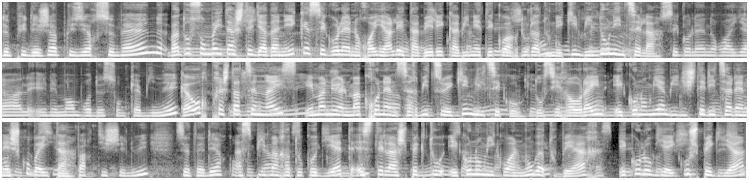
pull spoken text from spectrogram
Depuis déjà plusieurs semaines, Badu zonbait aste jadanik, Segolen Royal eta bere kabineteko arduradunekin bildu nintzela. Ségolène Royal et les membres de son cabinet. Gaur prestatzen naiz Emmanuel Macronen zerbitzuekin biltzeko. Dosiera orain ekonomia ministeritzaren esku baita. Azpimarratuko diet, ez dela aspektu ekonomikoan mugatu behar, ekologia ikuspegia,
